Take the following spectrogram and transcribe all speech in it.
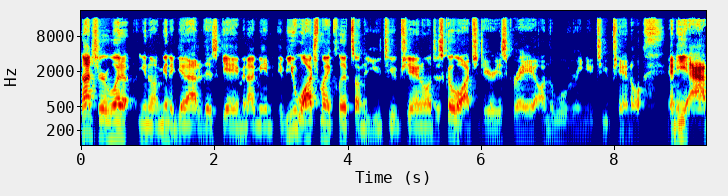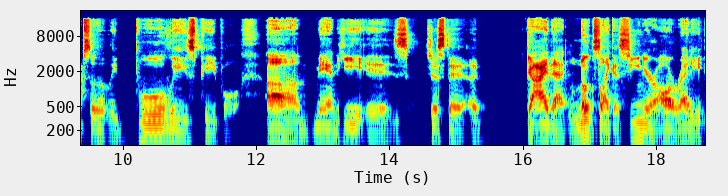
not sure what you know I'm going to get out of this game. And I mean, if you watch my clips on the YouTube channel, just go watch Darius Gray on the Wolverine YouTube channel, and he absolutely bullies people. Um, man, he is just a, a guy that looks like a senior already.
